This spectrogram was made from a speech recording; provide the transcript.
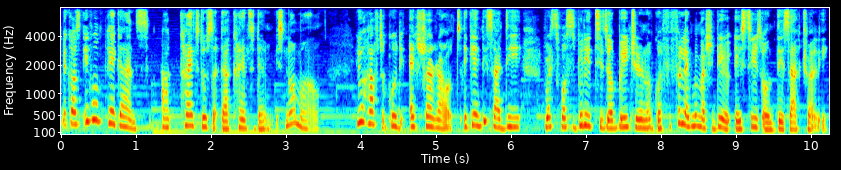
Because even pagans are kind to those that are kind to them. It's normal. You have to go the extra route. Again, these are the responsibilities of being children of God. You feel like maybe I should do a, series on this actually.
